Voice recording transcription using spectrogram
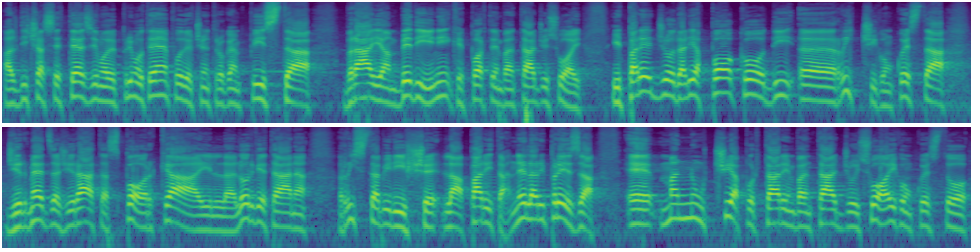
al diciassettesimo del primo tempo del centrocampista Brian Bedini che porta in vantaggio i suoi. Il pareggio da lì a poco di eh, Ricci con questa gir mezza girata sporca, l'Orvietana ristabilisce la parità. Nella ripresa è Mannucci a portare in vantaggio i suoi con questo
